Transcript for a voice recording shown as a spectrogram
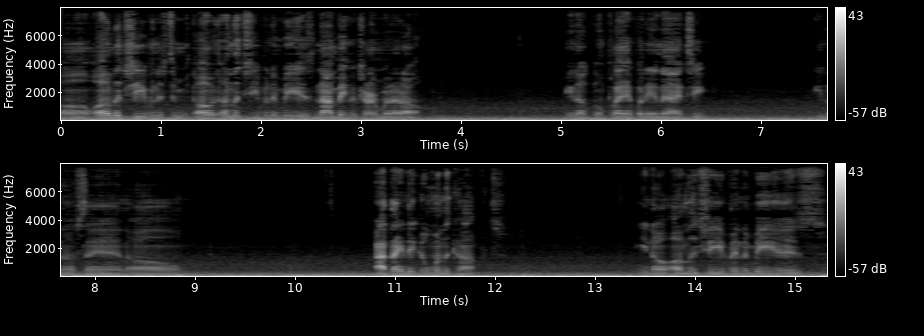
Um, unachieving to me, unachieving to me is not making the tournament at all. You know, going playing for the NIT. You know what I'm saying? Um, I think they can win the conference. You know, unachieving to me is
